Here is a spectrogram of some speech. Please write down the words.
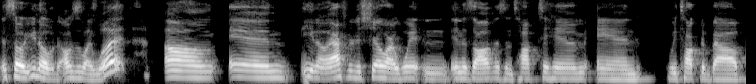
And so, you know, I was just like, "What?" Um, and you know, after the show, I went in, in his office and talked to him, and we talked about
